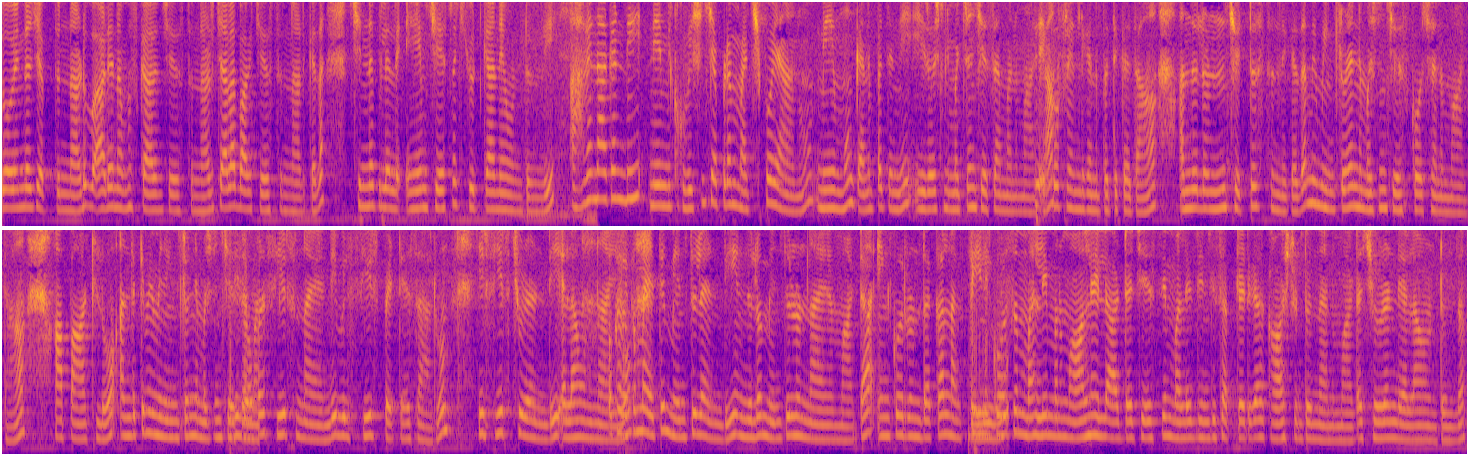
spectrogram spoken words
గోవింద చెప్తున్నాడు వాడే నమస్కారం చేస్తున్నాడు చాలా బాగా చేస్తున్నాడు కదా. చిన్న పిల్లలు ఏం చేసినా క్యూట్ గానే ఉంటుంది. ఆగండి ఆగండి నేను మీకు ఒక విషయం చెప్పడం మర్చిపోయాను. మేము గణపతిని ఈ రోజు నిమజ్జనం చేసామన్నమాట ఎకో ఫ్రెండ్లీ గణపతి కదా. అందులో చెట్టు వస్తుంది కదా. మేము ఇంట్లోనే నిమజ్జనం చేసుకోవచ్చు అనమాట ఆ పాటలో అందుకే మేము ఇంట్లో నిమజ్జనం చేసాము లోపల సీడ్స్ ఉన్నాయండి. వీళ్ళు సీడ్స్ పెట్టేశారు. ఈ సీడ్స్ చూడండి ఎలా ఉన్నాయి. ఒక రకం అయితే మెంతులండి. ఇందులో మెంతులు ఉన్నాయన్నమాట. ఇంకో రెండు రకాలు నాకు దీనికోసం మళ్ళీ మనం ఆన్లైన్లో ఆర్డర్ చేసి మళ్ళీ దీనికి సపరేట్గా కాస్ట్ ఉంటుంది అనమాట చూడండి ఎలా ఉంటుందో.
